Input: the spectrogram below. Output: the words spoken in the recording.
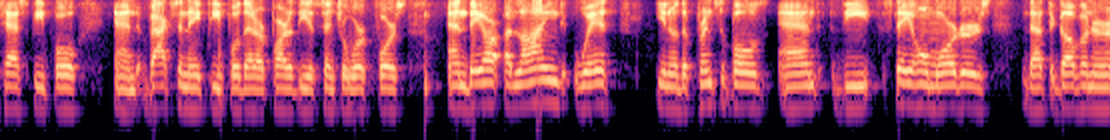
test people, and vaccinate people that are part of the essential workforce. And they are aligned with, you know, the principles and the stay home orders that the governor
